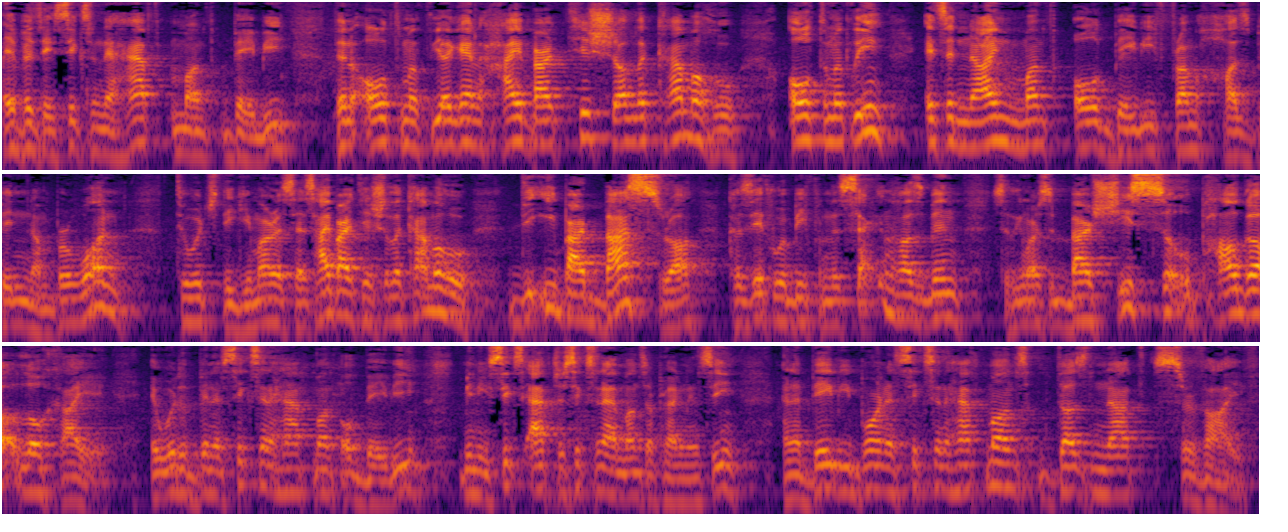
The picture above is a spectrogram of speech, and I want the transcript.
if it's a six and a half month baby, then ultimately again, hi bar tisha lekamahu. Ultimately, it's a nine month old baby from husband number one. To which the Gemara says, "Hi bar tishalakamahu di bar basra," because if it would be from the second husband, so the Gemara says, "Bar shiso palga lochaye." It would have been a six and a half month old baby, meaning six after six and a half months of pregnancy, and a baby born at six and a half months does not survive.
